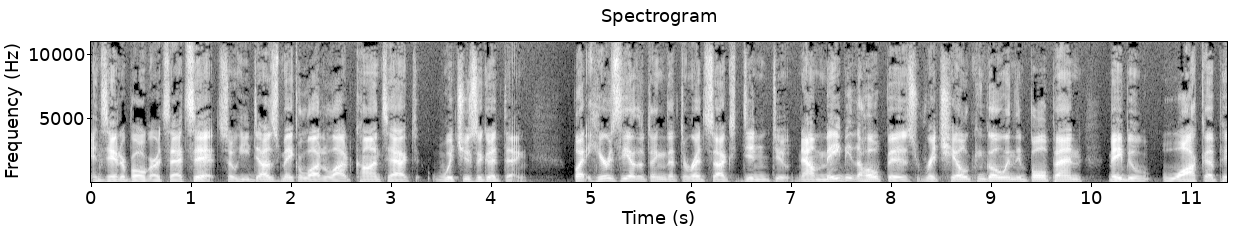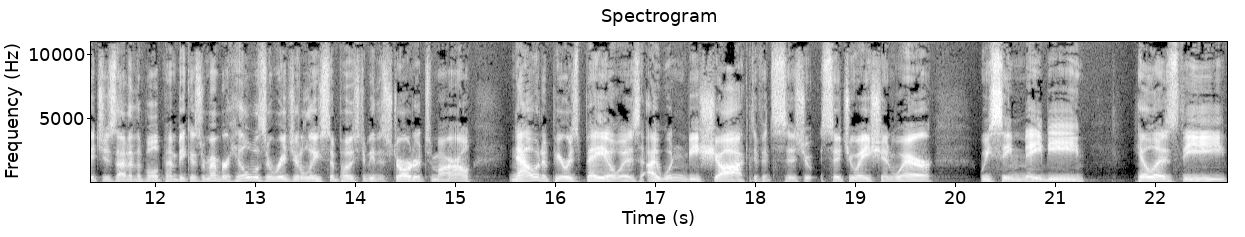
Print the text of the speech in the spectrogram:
and Xander Bogaerts. That's it. So he does make a lot of loud contact, which is a good thing. But here's the other thing that the Red Sox didn't do. Now, maybe the hope is Rich Hill can go in the bullpen. Maybe Wacha pitches out of the bullpen because remember, Hill was originally supposed to be the starter tomorrow. Now it appears Bello is. I wouldn't be shocked if it's a situ- situation where we see maybe Hill as the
